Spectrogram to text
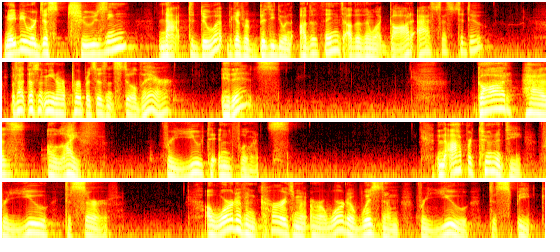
Maybe we're just choosing not to do it because we're busy doing other things other than what God asks us to do. But that doesn't mean our purpose isn't still there. It is. God has a life for you to influence, an opportunity for you to serve, a word of encouragement or a word of wisdom for you to speak,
